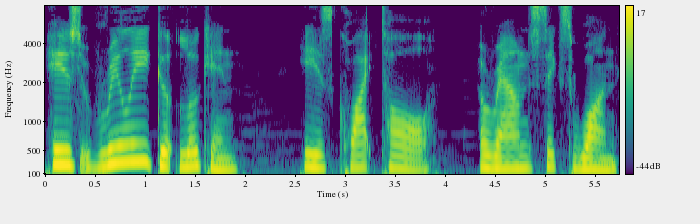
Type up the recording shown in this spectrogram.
He's really good looking. He's quite tall, around six one.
